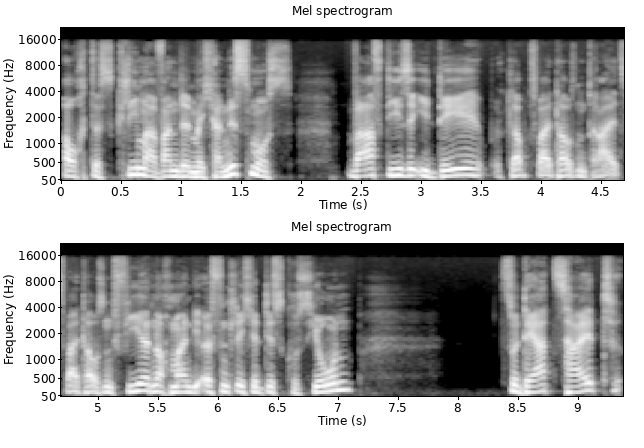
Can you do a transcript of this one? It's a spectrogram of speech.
auch des Klimawandelmechanismus, warf diese Idee, ich glaube 2003, 2004 nochmal in die öffentliche Diskussion. Zu der Zeit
